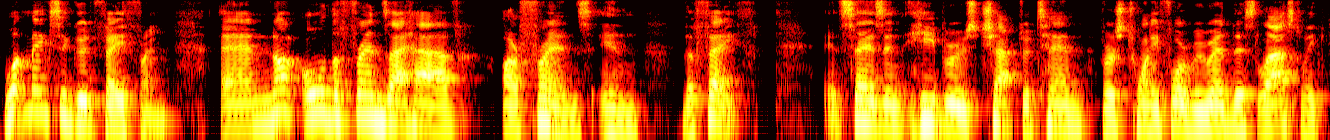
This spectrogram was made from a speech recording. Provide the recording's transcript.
What makes a good faith friend? And not all the friends I have are friends in the faith. It says in Hebrews chapter 10, verse 24, we read this last week,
